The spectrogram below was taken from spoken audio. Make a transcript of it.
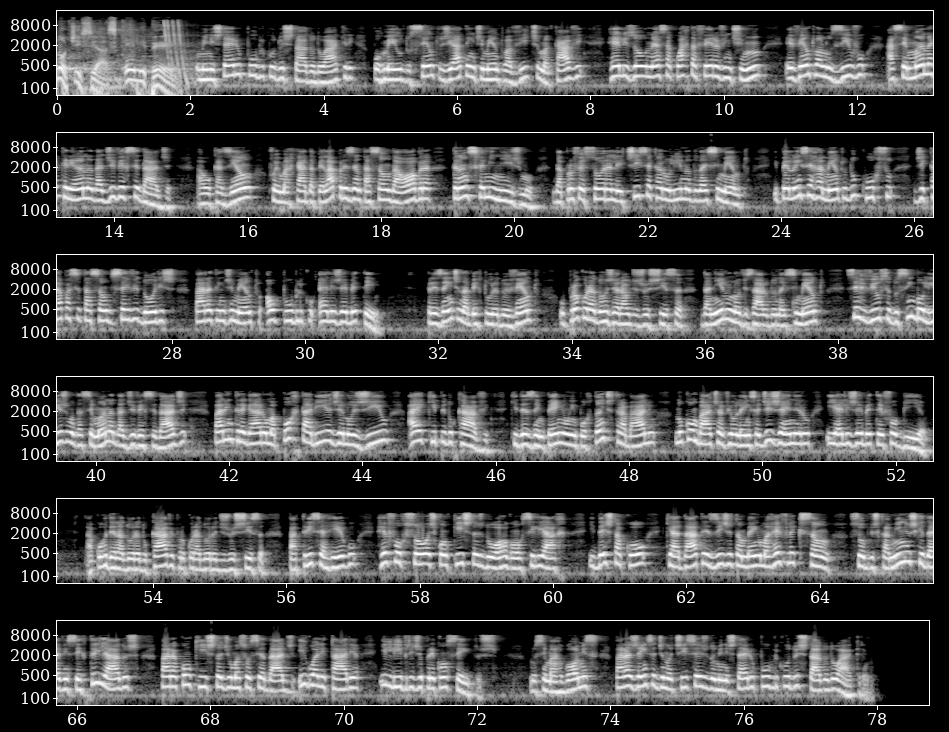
Notícias MP. O Ministério Público do Estado do Acre, por meio do Centro de Atendimento à Vítima, CAVE, realizou nesta quarta-feira 21 evento alusivo à Semana Criana da Diversidade. A ocasião foi marcada pela apresentação da obra Transfeminismo, da professora Letícia Carolina do Nascimento, e pelo encerramento do curso de capacitação de servidores para atendimento ao público LGBT. Presente na abertura do evento, o Procurador-Geral de Justiça Danilo Lovisaro do Nascimento serviu-se do simbolismo da Semana da Diversidade para entregar uma portaria de elogio à equipe do CAVE, que desempenha um importante trabalho no combate à violência de gênero e LGBTfobia. A coordenadora do CAV, Procuradora de Justiça Patrícia Rego, reforçou as conquistas do órgão auxiliar e destacou que a data exige também uma reflexão sobre os caminhos que devem ser trilhados para a conquista de uma sociedade igualitária e livre de preconceitos. Lucimar Gomes, para a Agência de Notícias do Ministério Público do Estado do Acre.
